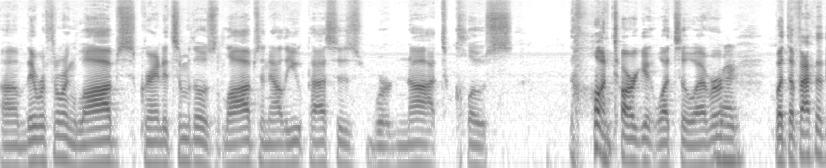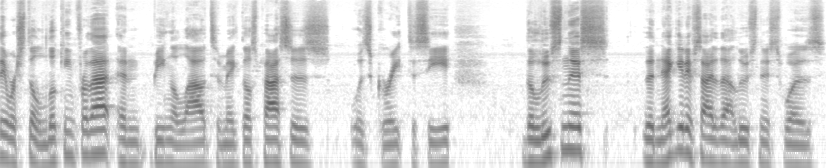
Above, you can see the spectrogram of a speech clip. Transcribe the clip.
Um, they were throwing lobs. Granted, some of those lobs and alley oop passes were not close on target whatsoever. Right. But the fact that they were still looking for that and being allowed to make those passes was great to see. The looseness, the negative side of that looseness was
